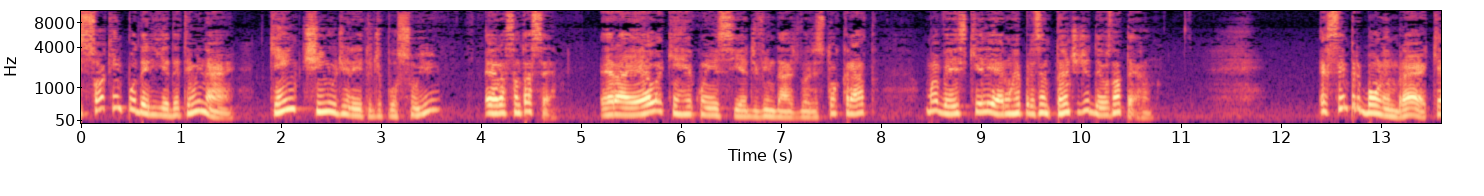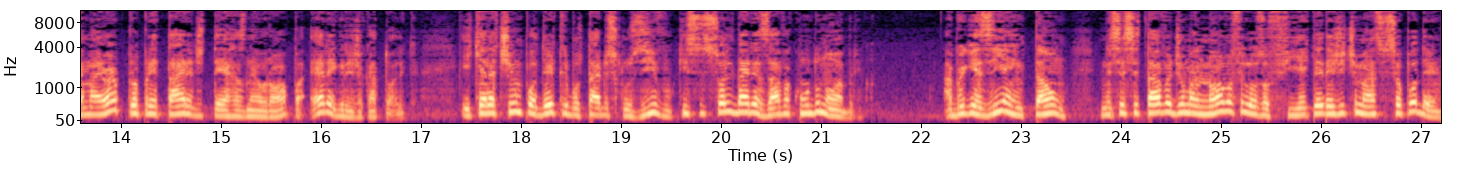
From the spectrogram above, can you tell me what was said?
só quem poderia determinar quem tinha o direito de possuir era a Santa Sé. Era ela quem reconhecia a divindade do aristocrata, uma vez que ele era um representante de Deus na Terra. É sempre bom lembrar que a maior proprietária de terras na Europa era a Igreja Católica, e que ela tinha um poder tributário exclusivo que se solidarizava com o do nobre. A burguesia, então, necessitava de uma nova filosofia que legitimasse o seu poder.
